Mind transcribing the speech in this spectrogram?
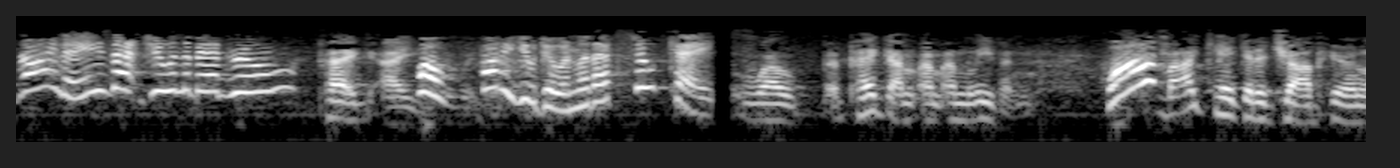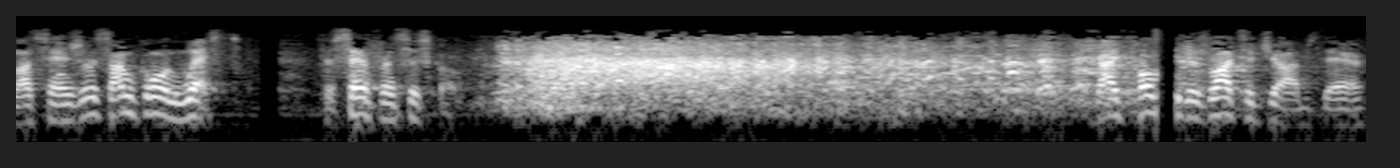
Riley, is that you in the bedroom? Peg, I. Well, what are you doing with that suitcase? Well, Peg, I'm, I'm, I'm leaving. What? But I can't get a job here in Los Angeles. I'm going west to San Francisco. Guy told me there's lots of jobs there.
